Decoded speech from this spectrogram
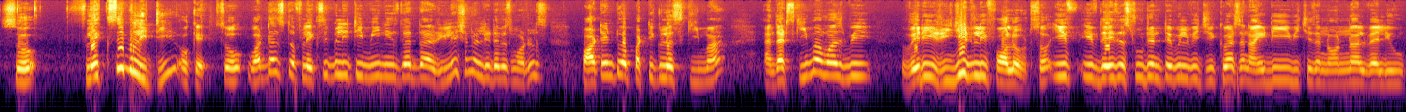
So flexibility okay so what does the flexibility mean is that the relational database models pertain to a particular schema and that schema must be very rigidly followed. So if, if there is a student table which requires an ID which is a non-null value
